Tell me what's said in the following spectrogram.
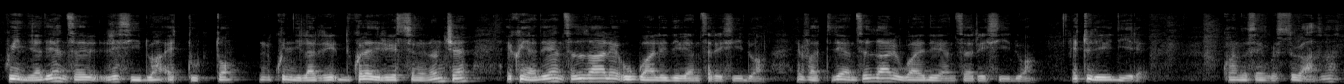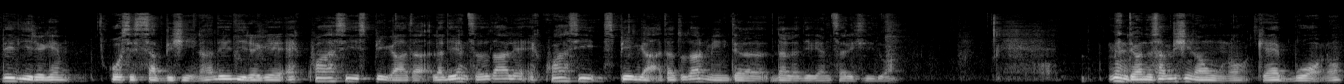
quindi la devianza residua è tutto, quindi la, quella di regressione non c'è, e quindi la devianza totale uguale devianza residua. Infatti devianza totale uguale devianza residua. E tu devi dire, quando sei in questo caso, devi dire che o se si avvicina, devi dire che è quasi spiegata, la devianza totale è quasi spiegata totalmente da, dalla devianza residua. Mentre quando si avvicina uno che è buono,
